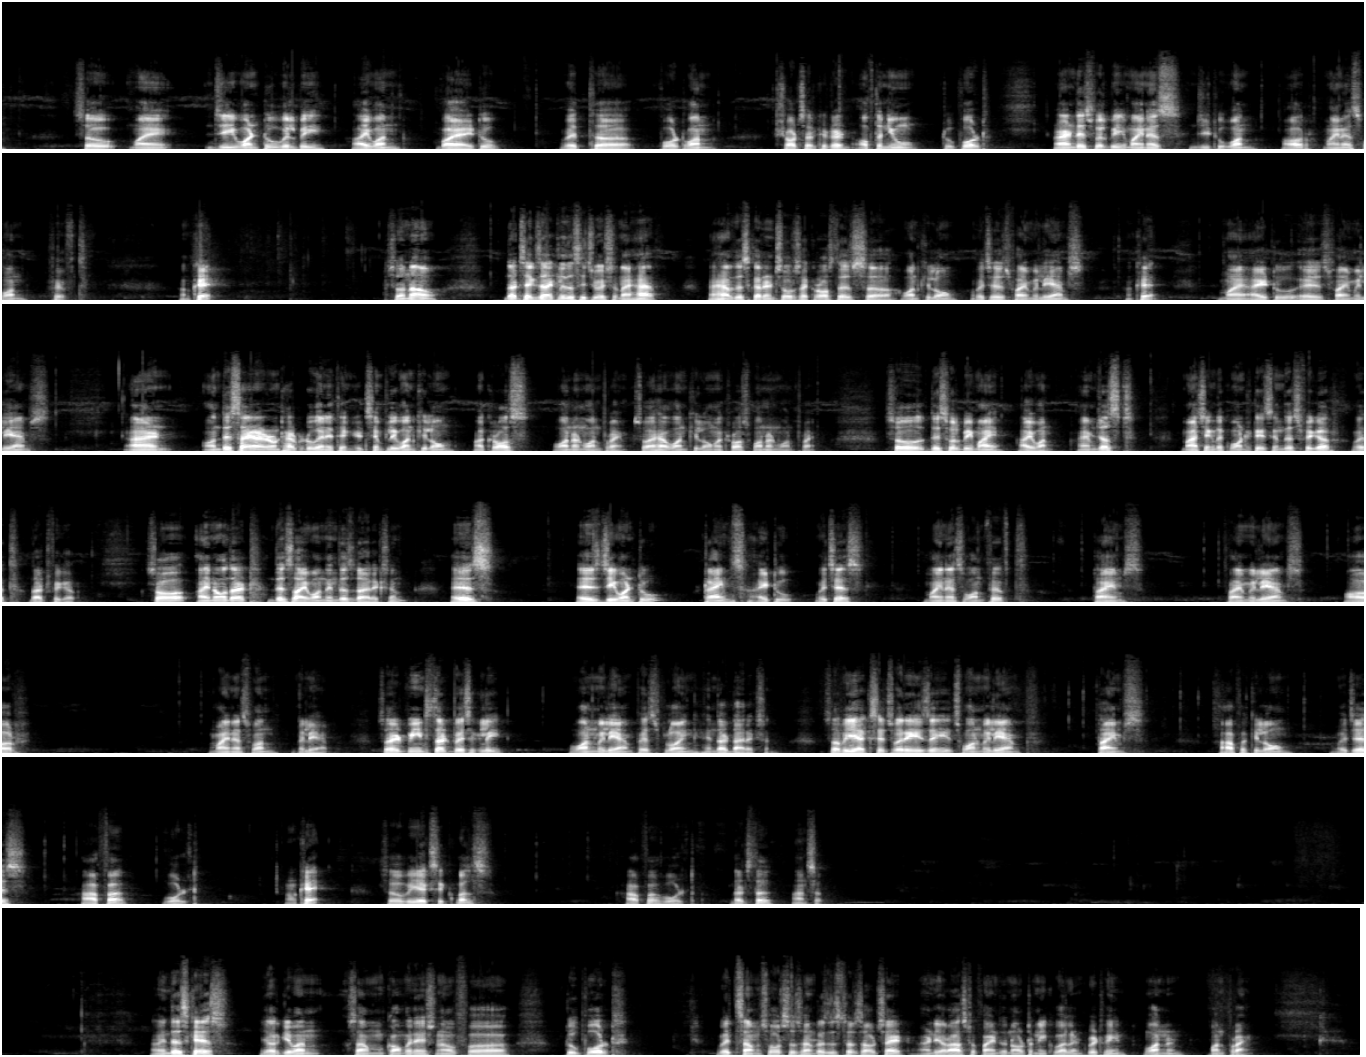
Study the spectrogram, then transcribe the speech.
So my G12 will be I1 by I2 with uh, port 1 short circuited of the new 2 port and this will be minus G21 or minus 1 fifth. Okay. So now that's exactly the situation I have. I have this current source across this uh, 1 kilo ohm which is 5 milliamps. Okay. My I2 is 5 milliamps and on this side I don't have to do anything. It's simply 1 kilo ohm across 1 and 1 prime. So I have 1 kilo ohm across 1 and 1 prime. So this will be my I1. I am just matching the quantities in this figure with that figure. So I know that this I1 in this direction is is G12 times I2 which is minus 1 fifth times 5 milliamps or minus 1 milliamp. So it means that basically 1 milliamp is flowing in that direction. So Vx it's very easy it's 1 milliamp times half a kilo ohm which is half a volt. Okay. So Vx equals half a volt. That's the answer. Now in this case, you are given some combination of uh, two port with some sources and resistors outside and you are asked to find the Norton equivalent between 1 and 1 prime.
